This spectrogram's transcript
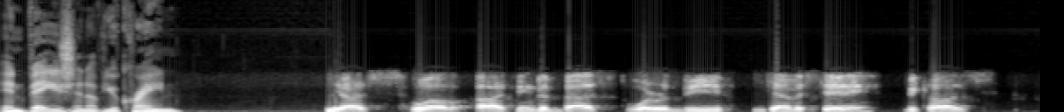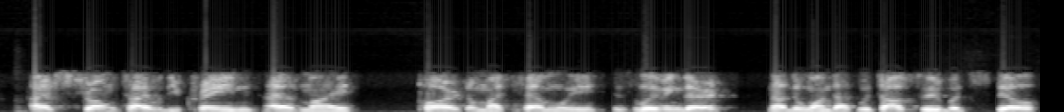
invasion of Ukraine? Yes, well, I think the best word would be devastating because I have strong tie with Ukraine. I have my part of my family is living there, not the one that we talk to, but still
